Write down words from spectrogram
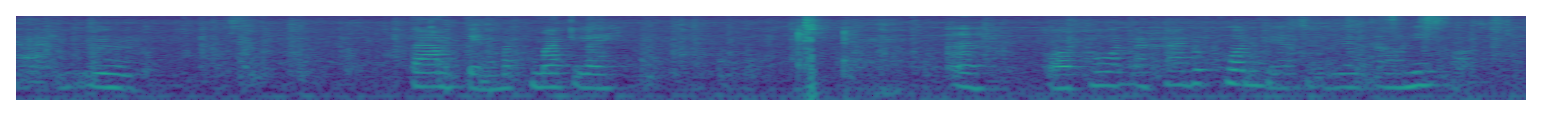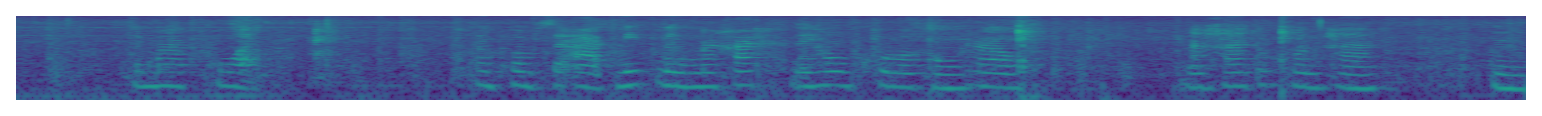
ค่ะอืมกล้ามเป็นมัดๆเลยอะขอโทษนะคะ ทุกคนเดี๋ยวจะเรียนเอานี่ก่อนจะมากวดทำความสะอาดนิดนึงนะคะ ในห้องครัวของเรานะคะ ทุกคนค่ะ อืม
